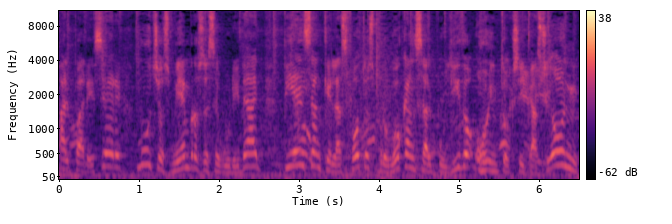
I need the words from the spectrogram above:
Al parecer, muchos miembros de seguridad piensan que las fotos provocan salpullido o intoxicación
